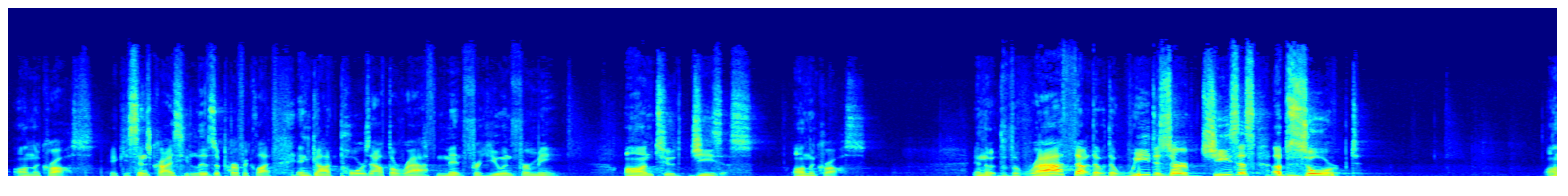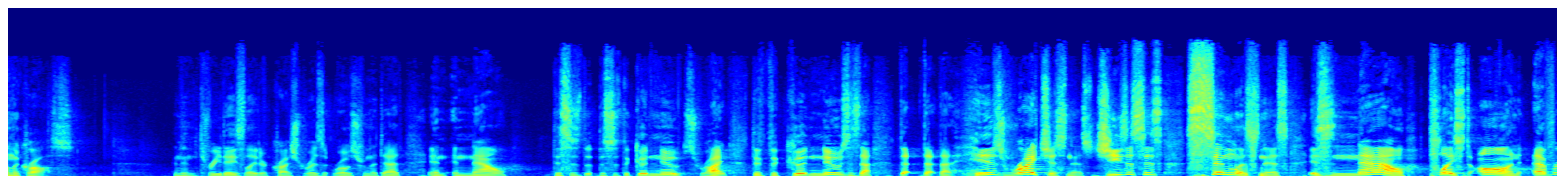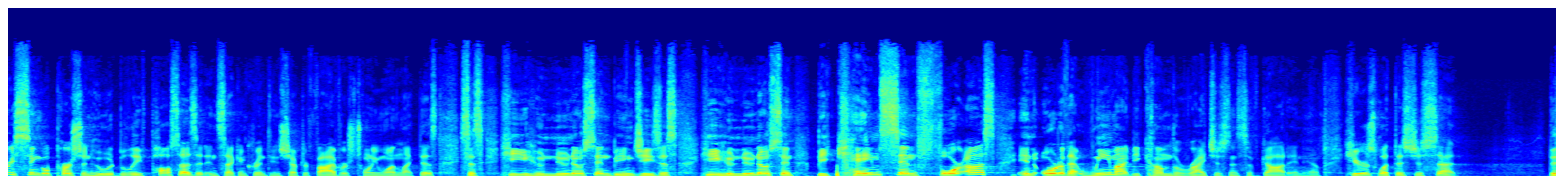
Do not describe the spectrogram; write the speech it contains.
on the cross. He sends Christ, he lives a perfect life. And God pours out the wrath meant for you and for me onto Jesus on the cross. And the, the, the wrath that, that, that we deserve, Jesus absorbed on the cross. And then three days later, Christ rose from the dead. And, and now this is the, this is the good news, right? The, the good news is that, that, that, that his righteousness, Jesus' sinlessness, is now placed on every single person who would believe. Paul says it in 2 Corinthians chapter 5, verse 21, like this. He says, He who knew no sin, being Jesus, he who knew no sin, became sin for us in order that we might become the righteousness of God in him. Here's what this just said.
